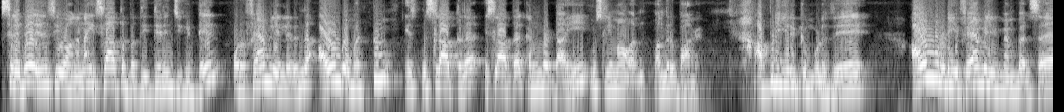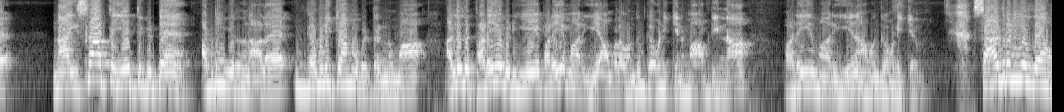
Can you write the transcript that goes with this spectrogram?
சில பேர் என்ன செய்வாங்கன்னா இஸ்லாத்தை பற்றி தெரிஞ்சுக்கிட்டு ஒரு ஃபேமிலியிலிருந்து அவங்க மட்டும் இஸ்- இஸ்லாத்தில் இஸ்லாத்தை கன்வெர்ட் ஆகி முஸ்லீமாக வந் வந்திருப்பாங்க. அப்படி இருக்கும் பொழுது அவங்களுடைய ஃபேமிலி மெம்பர்ஸை நான் இஸ்லாத்தை ஏற்றுக்கிட்டேன் அப்படிங்கிறதுனால கவனிக்காமல் விட்டுறணுமா? அல்லது பழையபடியே பழைய மாதிரியே அவங்கள வந்து கவனிக்கணுமா? அப்படின்னா பழைய மாதிரியே நாம் கவனிக்கணும். சாதரடிகள் தான்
